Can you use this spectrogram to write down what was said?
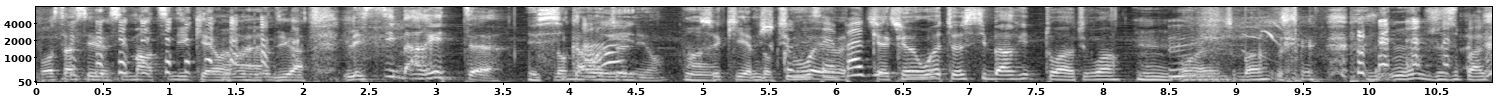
Bon, ça c'est c'est martiniquais, on dira. Les sibarites. Les Donc à sybarites. retenir. Ouais. Ceux qui aiment. Je Donc voyez pas du quelqu'un, ouais, t'es un sybarite toi, tu vois. Hmm. Ouais, tu vois. Ouais, je sais pas, tu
